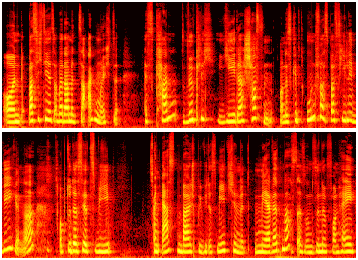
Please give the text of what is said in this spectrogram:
Und was ich dir jetzt aber damit sagen möchte, es kann wirklich jeder schaffen. Und es gibt unfassbar viele Wege. Ne? Ob du das jetzt wie im ersten Beispiel wie das Mädchen mit Mehrwert machst, also im Sinne von, hey,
